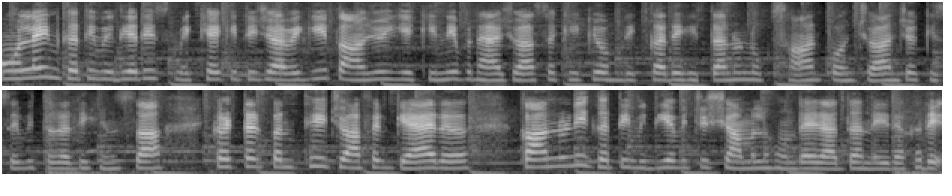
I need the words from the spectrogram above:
ਆਨਲਾਈਨ ਗਤੀਵਿਧੀਆਂ ਦੀ ਸਮੀਖਿਆ ਕੀਤੀ ਜਾਵੇਗੀ, ਤਾਂ ਜੋ ਯਕੀਨੀ ਬਣਾਇਆ ਜਾ ਸਕੇ ਕਿ ਅਮਰੀਕਾ ਦੇ ਹਿੱਤਾਂ ਨੂੰ ਨੁਕਸਾਨ ਪਹੁੰਚਾਉਣ ਜਾਂ ਕਿਸੇ ਵੀ ਤਰ੍ਹਾਂ ਦੀ ਹਿੰਸਾ ਕੱਟੜਪੰਥੀ ਜਾਂ ਫਿਰ ਗੈਰ ਕਾਨੂੰਨੀ ਗਤੀਵਿਧੀਆਂ ਵਿੱਚ ਸ਼ਾਮਲ ਹੋਣ ਦਾ ਇਰਾਦਾ ਨਹੀਂ ਰੱਖਦੇ।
